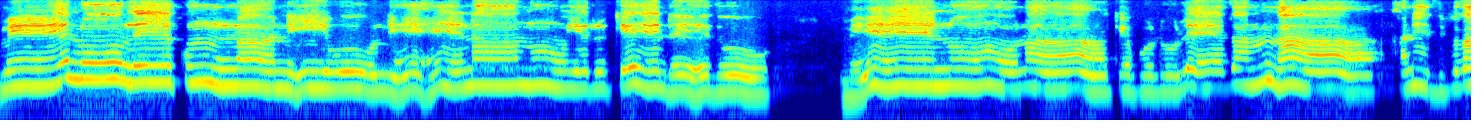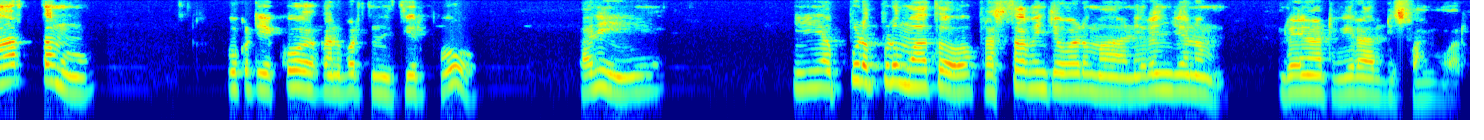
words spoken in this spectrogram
మేలు లేకున్నా నీవు నేనాను ఎరుకే లేదు. మేను నాకెప్పుడు లేదన్నా అనే పదార్థము. ఒకటి ఎక్కువగా కనబడుతుంది తీర్పు. కానీ ఈ అప్పుడప్పుడు మాతో ప్రస్తావించేవాడు మా నిరంజనం రేనాటి వీరారెడ్డి స్వామి వారు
